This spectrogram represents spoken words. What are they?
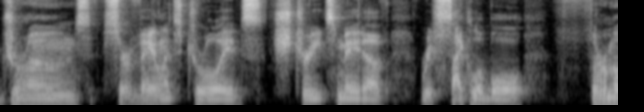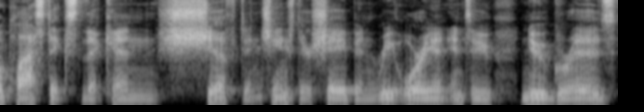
drones, surveillance droids, streets made of recyclable thermoplastics that can shift and change their shape and reorient into new grids.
